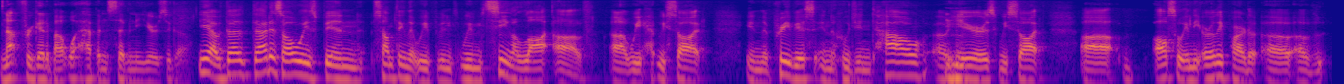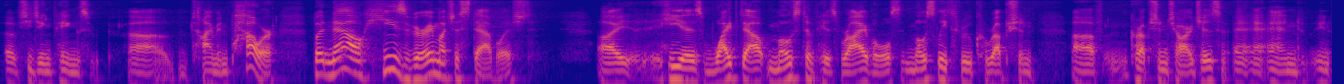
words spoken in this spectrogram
not forget about what happened 70 years ago? Yeah, that that has always been something that we've been we've been seeing a lot of. Uh, we we saw it in the previous in the Hu Jintao uh, years. We saw it uh, also in the early part of, of, of Xi Jinping's uh, time in power. But now he's very much established. Uh, he has wiped out most of his rivals, mostly through corruption, uh, corruption charges and, and in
